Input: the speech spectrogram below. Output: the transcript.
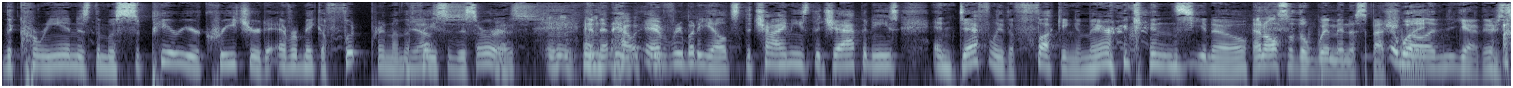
the Korean is the most superior creature to ever make a footprint on the Yes, face of this earth, and that how everybody else, the Chinese, the Japanese, and definitely the fucking Americans, you know, and also the women especially well, and yeah, there's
